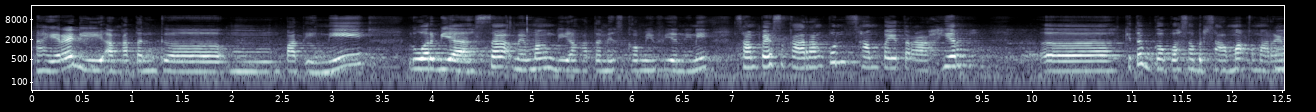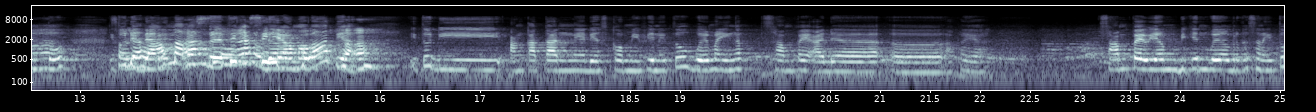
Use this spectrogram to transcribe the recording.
akhirnya di angkatan keempat ini luar biasa memang di angkatan Deskomivian ini sampai sekarang pun sampai terakhir eh, kita buka puasa bersama kemarin Wah, tuh itu udah lama kan berarti kan udah ya, lama Bu. banget ya Heeh. Itu di angkatannya Deskomivian itu Bu Emma inget sampai ada eh, apa ya sampai yang bikin Emma berkesan itu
